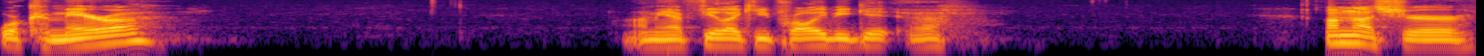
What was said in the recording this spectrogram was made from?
or Kamara? I mean, I feel like you'd probably be get. Uh, I'm not sure.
